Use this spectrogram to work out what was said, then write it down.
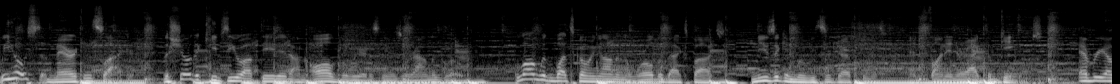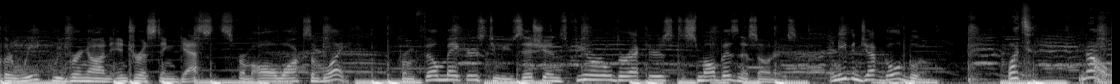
We host American Slacker, the show that keeps you updated on all of the weirdest news around the globe, along with what's going on in the world of Xbox, music and movie suggestions, and fun interactive games. Every other week, we bring on interesting guests from all walks of life, from filmmakers to musicians, funeral directors to small business owners, and even Jeff Goldblum. What? No,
